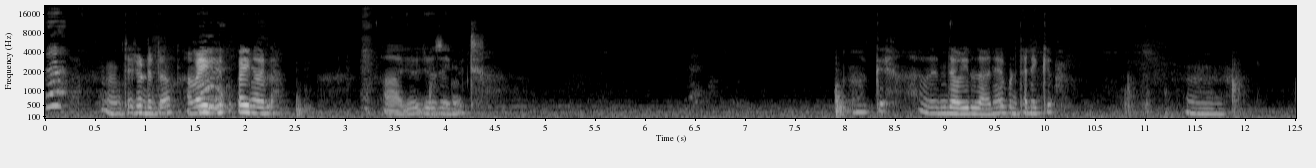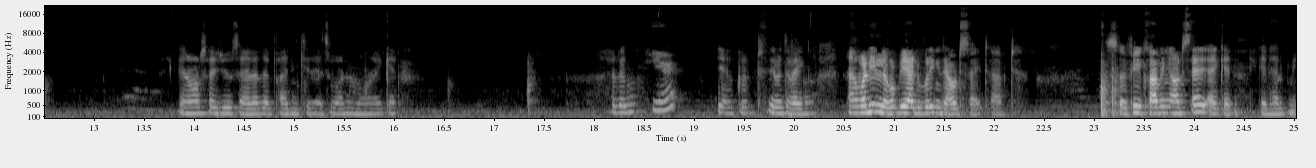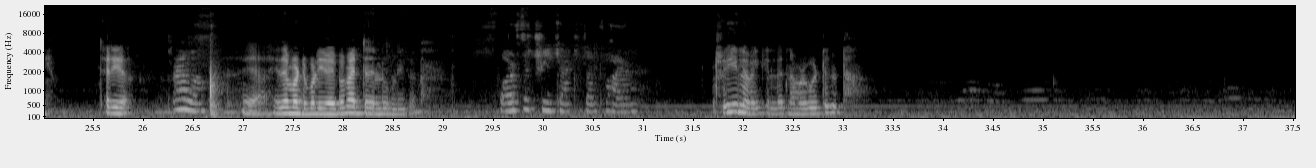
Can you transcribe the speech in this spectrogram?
Ah, ம் சரி விட்டுட்டோம் வை வைங்க அதில் ah you using it okay அது இந்த ஆயில் தானே இப்படி தான் நிற்கும் ம் can also use another punch there's one more I can எடுங்க here? Yeah, good. இருபது வைங்க நாங்கள் வழியில் we have to bring it outside after. So if you're coming outside, I can, you can help me. சரியா. யா இதை மட்டும் படி வைப்பேன் மற்றது குளிக்க What if the tree catches on fire? ட்ரீயில் வைக்கல நம்ம வீட்டுக்கிட்ட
